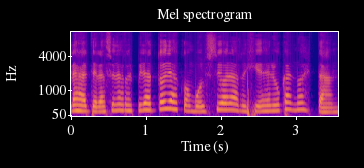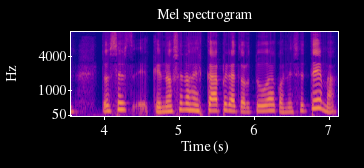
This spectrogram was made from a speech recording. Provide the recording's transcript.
Las alteraciones respiratorias, convulsiones, rigidez de nuca no están. Entonces, eh, que no se nos escape la tortuga con ese tema.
